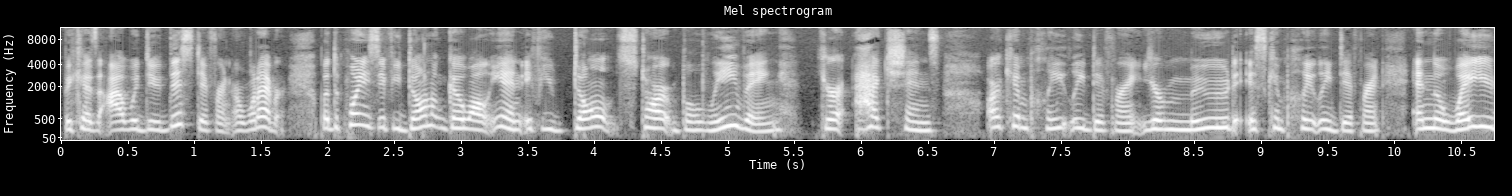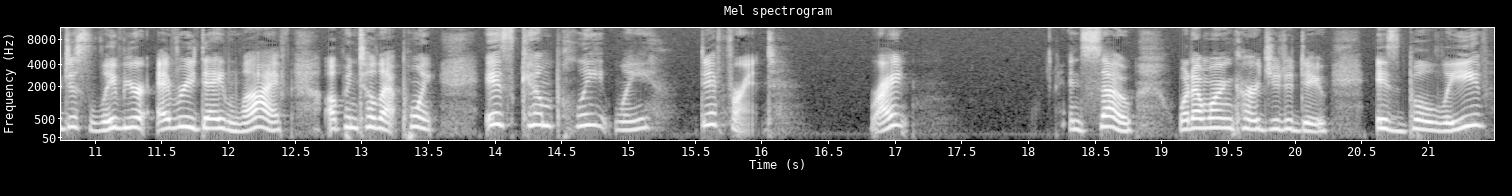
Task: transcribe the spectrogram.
because I would do this different or whatever. But the point is if you don't go all in, if you don't start believing, your actions are completely different. Your mood is completely different. And the way you just live your everyday life up until that point is completely different, right? And so, what I want to encourage you to do is believe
